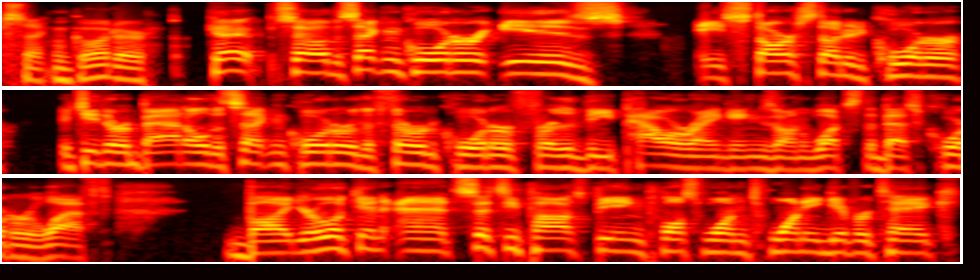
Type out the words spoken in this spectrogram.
Second quarter. Okay. So the second quarter is a star-studded quarter. It's either a battle the second quarter or the third quarter for the power rankings on what's the best quarter left. But you're looking at Tsitsipas being plus 120, give or take.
